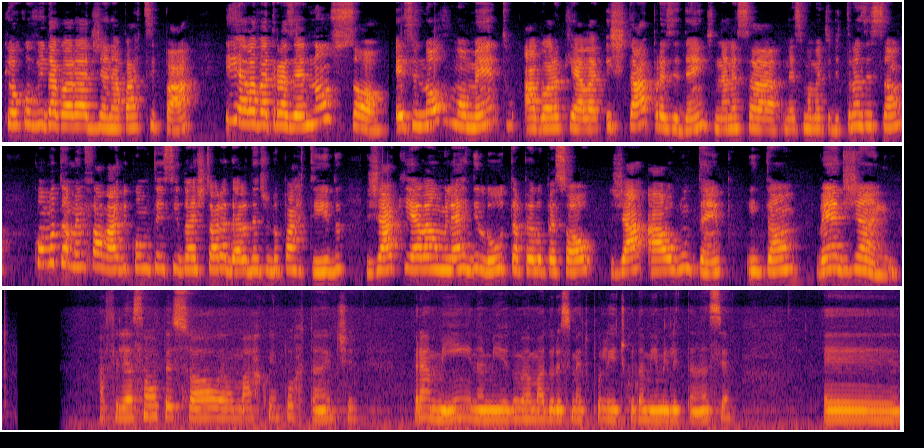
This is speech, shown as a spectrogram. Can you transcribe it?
que eu convido agora a Adjane a participar e ela vai trazer não só esse novo momento, agora que ela está presidente, né, nessa, nesse momento de transição, como também falar de como tem sido a história dela dentro do partido, já que ela é uma mulher de luta pelo pessoal já há algum tempo. Então, venha, Adjane. A filiação ao pessoal é um marco importante para mim, na minha, no meu amadurecimento político da minha militância. É,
